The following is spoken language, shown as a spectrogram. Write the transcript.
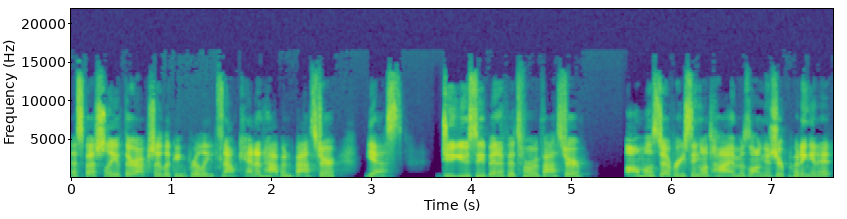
especially if they're actually looking for leads. Now, can it happen faster? Yes. Do you see benefits from it faster? almost every single time as long as you're putting in it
